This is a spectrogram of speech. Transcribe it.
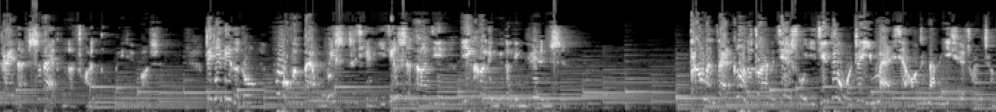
开展师带徒的传统培训方式。这些弟子中，部分拜我为师之前，已经是当今医科领域的领军人士。他们在各自专业的建树以及对我这一脉小儿推拿的医学传承，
